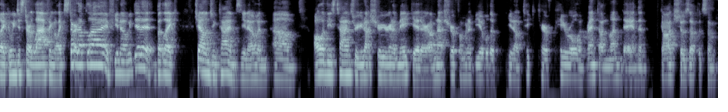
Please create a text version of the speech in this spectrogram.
Like, and we just start laughing, like, "Startup life, you know, we did it." But like challenging times, you know, and um, all of these times where you're not sure you're going to make it, or I'm not sure if I'm going to be able to, you know, take care of payroll and rent on Monday, and then God shows up with some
